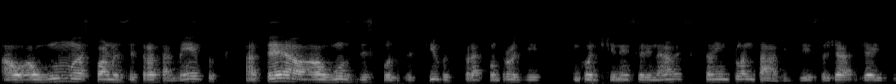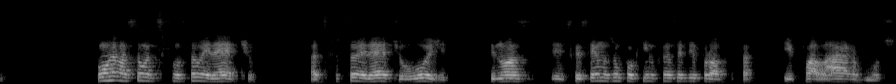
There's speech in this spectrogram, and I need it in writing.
algumas formas de tratamento, até alguns dispositivos para controle de incontinência urinária são implantáveis. Isso já, já existe. Com relação à disfunção erétil, a disfunção erétil hoje, se nós esquecermos um pouquinho o câncer de próstata e falarmos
